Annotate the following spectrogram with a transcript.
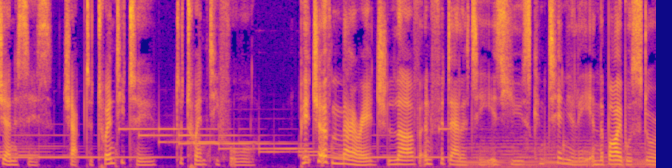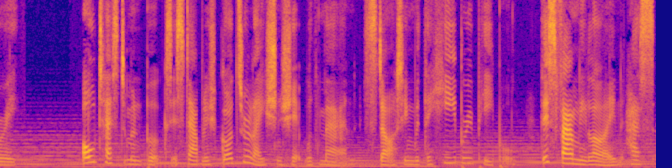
Genesis, chapter 22 to 24. Picture of marriage, love, and fidelity is used continually in the Bible story. Old Testament books establish God's relationship with man, starting with the Hebrew people. This family line has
